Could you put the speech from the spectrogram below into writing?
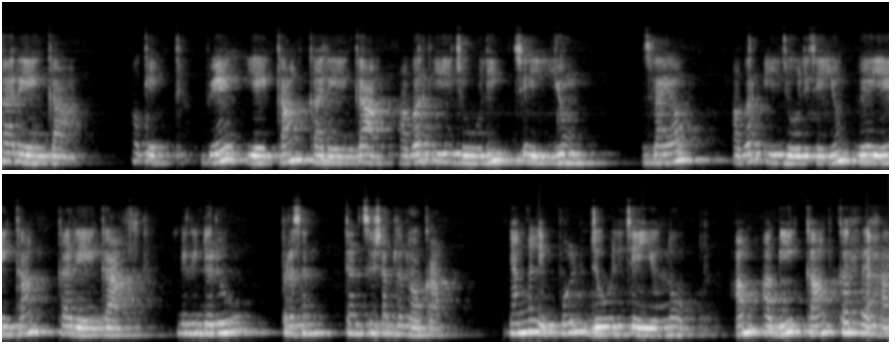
കരേങ്ക. ഓക്കെ വേ ഏക്കാം കരേങ്ക. അവർ ഈ ജോലി ചെയ്യും. മനസ്സിലായോ? അവർ ഈ ജോലി ചെയ്യും. വേ ഏക്കാം കരേങ്ക. ഇനി ഇതിന്റെ ഒരു പ്രസന്റ് ടെൻസ് ശബ്ദം നോക്കാം. ഞങ്ങൾ ഇപ്പോൾ ജോലി ചെയ്യുന്നു. ഹം അഭി കാം കർ രഹാ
